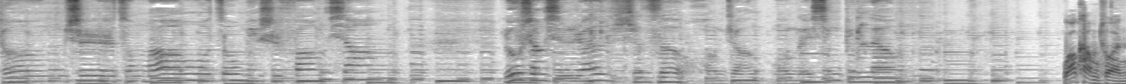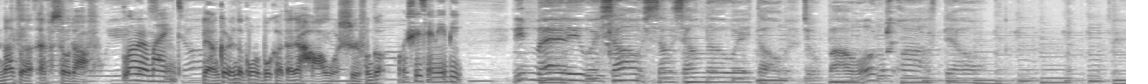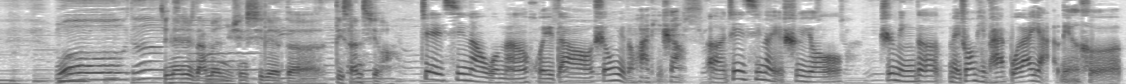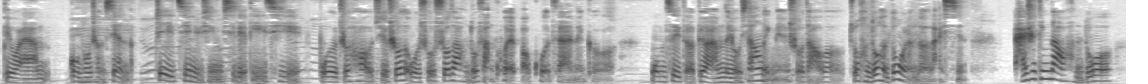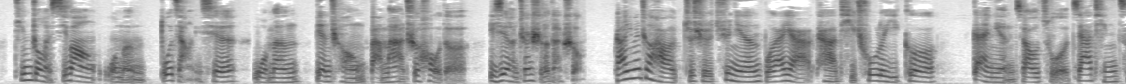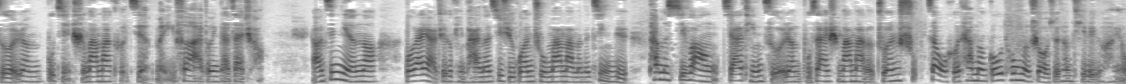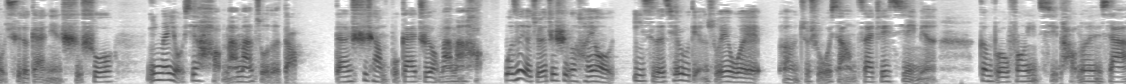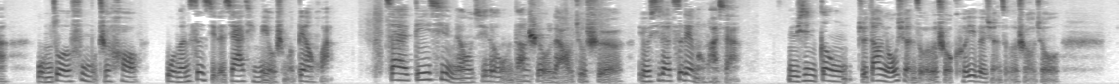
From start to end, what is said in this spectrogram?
城市匆忙，我总迷失方向。路上行人神色慌张，我内心冰凉。Welcome to another episode of Blow Your Mind，两个人的公路博客。大家好，我是峰哥。我是简丽丽。你美丽微笑，香香的味道就把我融化掉。我的今天是咱们女性系列的第三期了，这一期呢，我们回到生育的话题上。呃，这一期呢，也是由知名的美妆品牌珀莱雅联合 BYM 共同呈现的。这一期女性系列第一期播了之后，其实收到我说收到很多反馈，包括在那个我们自己的 BYM 的邮箱里面收到了就很多很动人的来信，还是听到很多听众很希望我们多讲一些我们变成爸妈之后的一些很真实的感受。然后，因为正好就是去年珀莱雅它提出了一个概念，叫做家庭责任不仅是妈妈可见，每一份爱都应该在场。然后今年呢，珀莱雅这个品牌呢继续关注妈妈们的境遇，他们希望家庭责任不再是妈妈的专属。在我和他们沟通的时候，我觉得他们提了一个很有趣的概念，是说，因为有些好妈妈做得到，但世上不该只有妈妈好。我自己也觉得这是个很有意思的切入点，所以我也嗯，就是我想在这期里面跟 Bro 峰一起讨论一下，我们做了父母之后，我们自己的家庭里有什么变化。在第一期里面，我记得我们当时有聊，就是尤其在自恋文化下，女性更就当有选择的时候，可以被选择的时候，就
